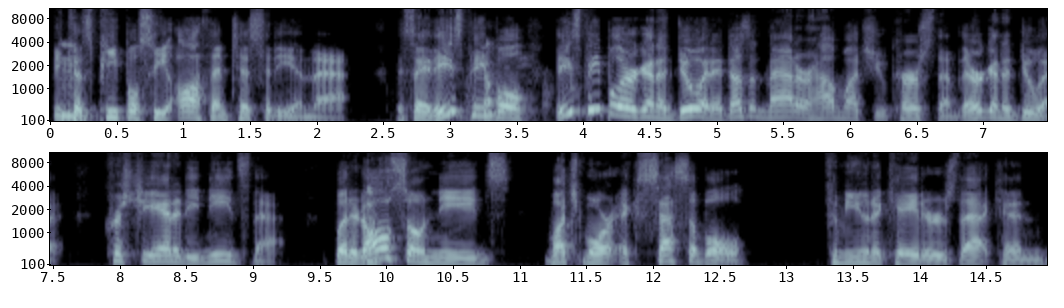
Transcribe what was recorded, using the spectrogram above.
because mm. people see authenticity in that. They say these people, these people are going to do it. It doesn't matter how much you curse them; they're going to do it. Christianity needs that, but it yeah. also needs much more accessible communicators that can,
